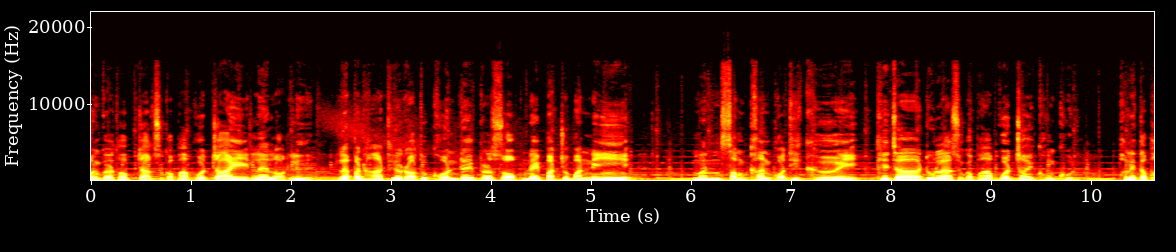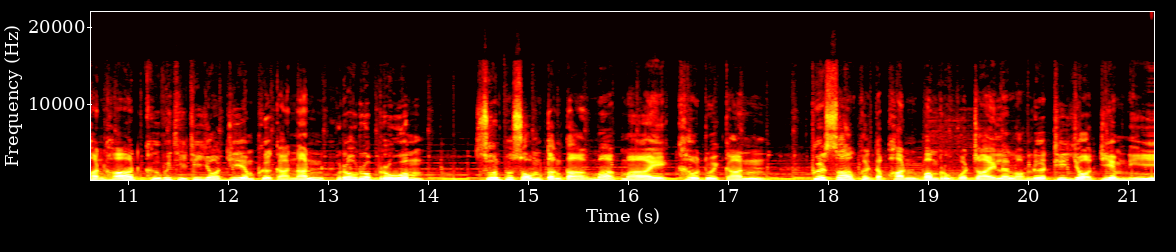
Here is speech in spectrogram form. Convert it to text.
ผลกระทบจากสุขภาพหัวใจและหลอดเลือด และปัญหาที่เราทุกคนได้ประสบในปัจจุบันนี้ มันสำคัญกว่าที่เคย ที่จะดูแลสุขภาพหัวใจของคุณ ผลิตภัณฑ์ฮาร์ดคือวิธีที่ยอดเยี่ยมเพื่อการนั้น เรารวบรวม ส่วนผสมต่างๆมากมายเข้าด้วยกัน เพื่อสร้างผลิตภัณฑ์บำรุงหัวใจและหลอดเลือดที่ยอดเยี่ยมนี้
